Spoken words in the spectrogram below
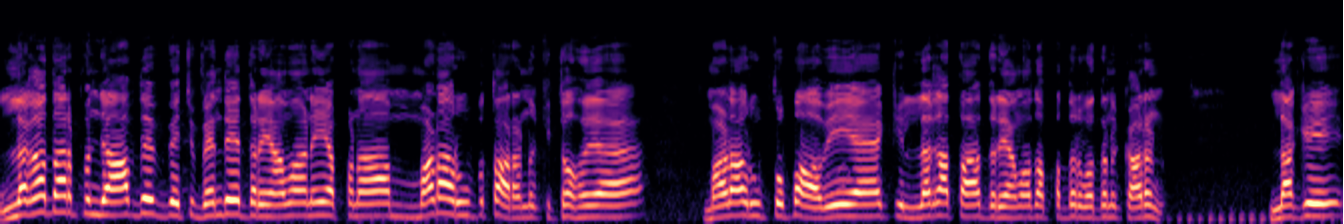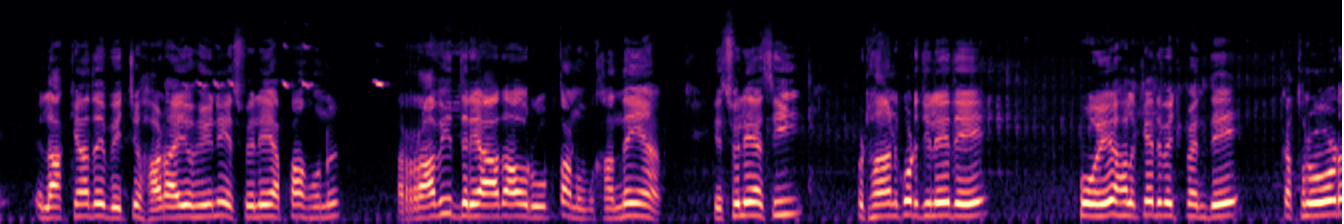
ਲਗਾਤਾਰ ਪੰਜਾਬ ਦੇ ਵਿੱਚ ਵਹਿੰਦੇ ਦਰਿਆਵਾਂ ਨੇ ਆਪਣਾ ਮਾੜਾ ਰੂਪ ਧਾਰਨ ਕੀਤਾ ਹੋਇਆ ਹੈ। ਮਾੜਾ ਰੂਪ ਤੋਂ ਭਾਵ ਇਹ ਹੈ ਕਿ ਲਗਾਤਾਰ ਦਰਿਆਵਾਂ ਦਾ ਪੱਧਰ ਵਧਣ ਕਾਰਨ ਲਾਗੇ ਇਲਾਕਿਆਂ ਦੇ ਵਿੱਚ ਹੜ੍ਹ ਆਏ ਹੋਏ ਨੇ। ਇਸ ਵੇਲੇ ਆਪਾਂ ਹੁਣ ਰਾਵੀ ਦਰਿਆ ਦਾ ਉਹ ਰੂਪ ਤੁਹਾਨੂੰ ਵਿਖਾਉਂਦੇ ਹਾਂ। ਇਸ ਵੇਲੇ ਅਸੀਂ ਪਠਾਨਕੋਟ ਜ਼ਿਲ੍ਹੇ ਦੇ ਭੋਏ ਹਲਕੇ ਦੇ ਵਿੱਚ ਪੈਂਦੇ ਕਥਲੋੜ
